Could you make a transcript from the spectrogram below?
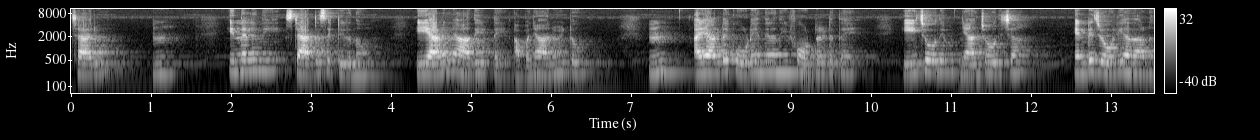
ചാരു ഇന്നലെ നീ സ്റ്റാറ്റസ് ഇട്ടിരുന്നു? ഇയാളല്ലേ ആദ്യം ഇട്ടേ. അപ്പം ഞാനും ഇട്ടു. അയാളുടെ കൂടെ എന്തിനാ നീ ഫോട്ടോ എടുത്തേ? ഈ ചോദ്യം ഞാൻ ചോദിച്ച? എന്റെ ജോലി അതാണ്.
